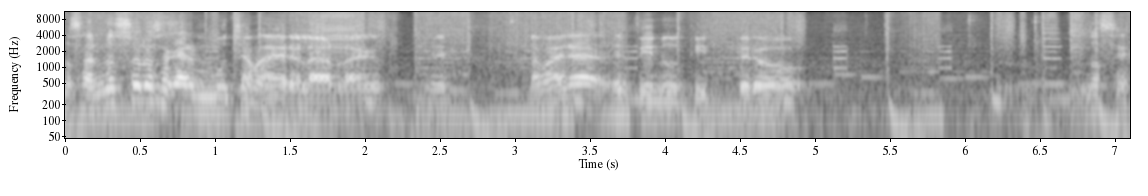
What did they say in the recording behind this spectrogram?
o sea, no solo sacar mucha madera, la verdad. Eh, la madera es bien útil, pero... No sé,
